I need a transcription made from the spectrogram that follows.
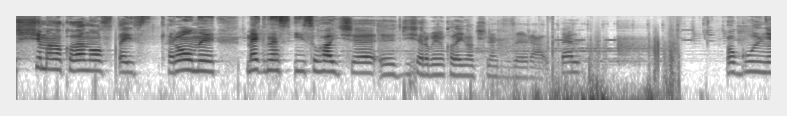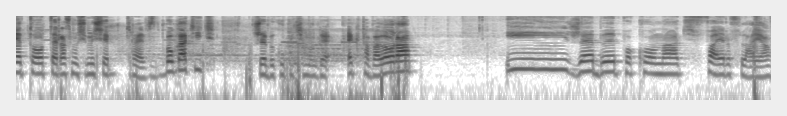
siemano kolano z tej strony Magnes i słuchajcie, y, dzisiaj robimy kolejny odcinek z Realtel. Ogólnie to teraz musimy się trochę wzbogacić, żeby kupić mogę Ekta Valora i żeby pokonać Firefly'a.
